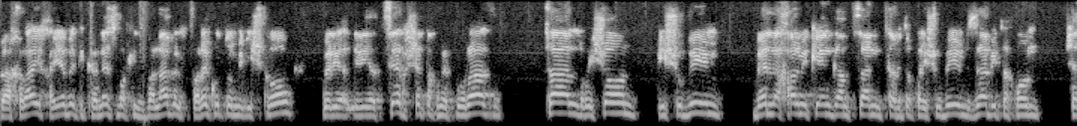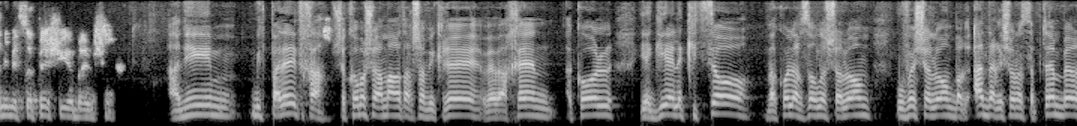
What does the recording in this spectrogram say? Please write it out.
וההכרעה היא חייבת להיכנס בחיזבאללה ולפרק אותו מנשקו ולייצר שטח מפורז. צה"ל ראשון, יישובים, ולאחר מכן גם צה"ל נמצא בתוך היישובים. זה הביטחון שאני מצפה שיהיה בהמשך. אני מתפלל איתך שכל מה שאמרת עכשיו יקרה, ואכן הכל יגיע לקיצו, והכל יחזור לשלום ובשלום עד הראשון לספטמבר,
